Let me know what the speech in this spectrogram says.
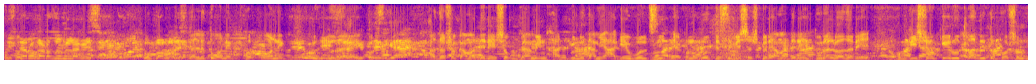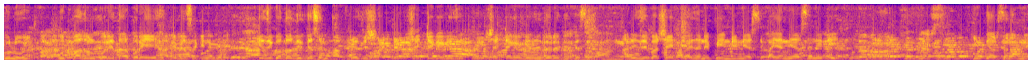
ফসল? তেরো কাটা জমি লাগাইছি। খুব ভালো হয়েছে। তাহলে তো অনেক অনেক টুকরো জায়গায় করছি। আর দর্শক আমাদের এইসব গ্রামীণ হাটগুলোতে আমি আগেও বলছি এখনও বলতেছি বিশেষ করে আমাদের এই দুরাল বাজারে কৃষকের উৎপাদিত ফসলগুলোই উৎপাদন করে তারপরে এই হাটে বেচা কিনা করে। কেজি কত দিতেছেন? কেজি ষাট টাকা। ষাট টাকা কেজি। ষাট টাকা কেজি ধরে দিতেছে। আর এই যে পাশে ভাইজানে ভেন্ডি নিয়ে আসছে। ভাইজান নিয়ে আসছেন এটি? কিনতে আসছেন আপনি?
